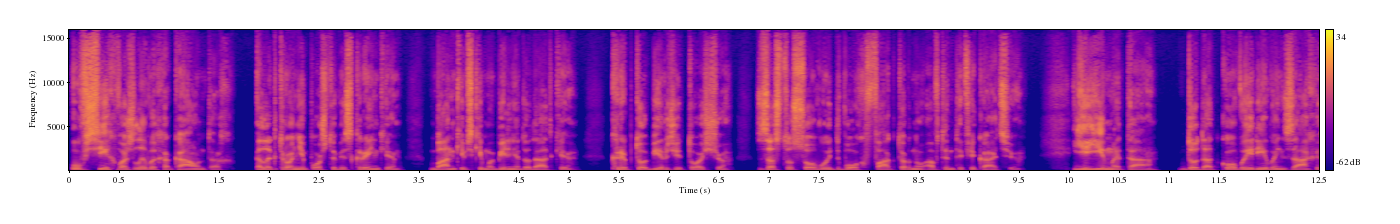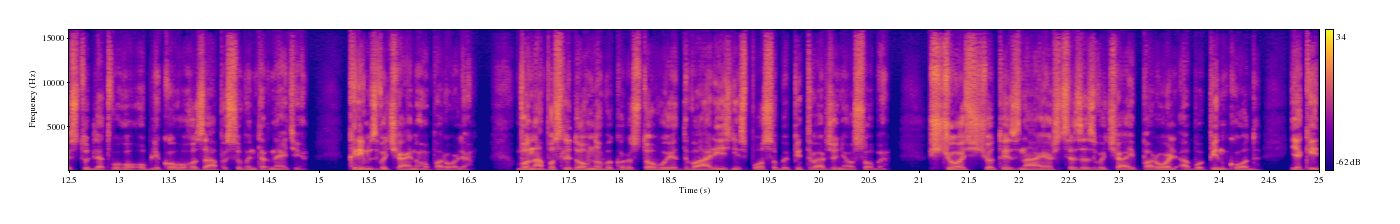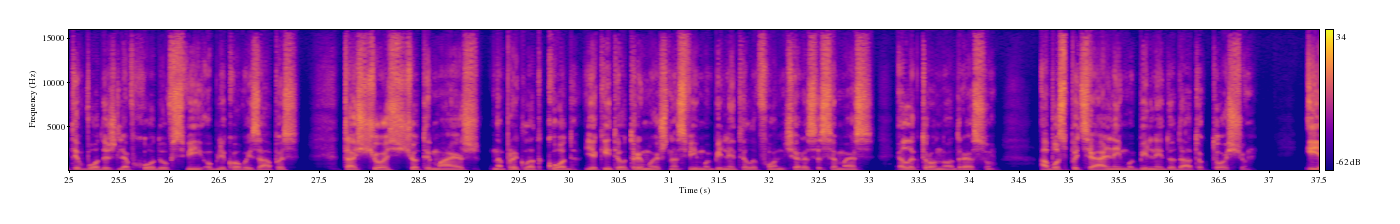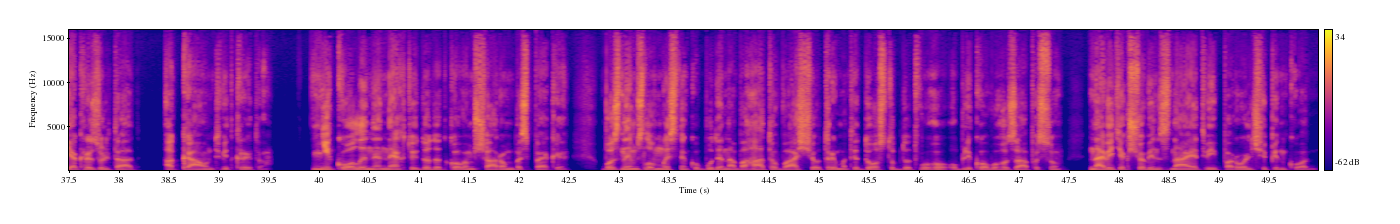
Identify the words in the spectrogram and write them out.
У всіх важливих акаунтах електронні поштові скриньки, банківські мобільні додатки, криптобіржі тощо застосовуй двохфакторну автентифікацію. Її мета додатковий рівень захисту для твого облікового запису в інтернеті, крім звичайного пароля. Вона послідовно використовує два різні способи підтвердження особи. Щось, що ти знаєш, це зазвичай пароль або пін-код, який ти вводиш для входу в свій обліковий запис, та щось, що ти маєш, наприклад, код, який ти отримуєш на свій мобільний телефон через смс, електронну адресу або спеціальний мобільний додаток тощо. І як результат, аккаунт відкрито. Ніколи не нехтуй додатковим шаром безпеки, бо з ним зловмиснику буде набагато важче отримати доступ до твого облікового запису, навіть якщо він знає твій пароль чи пін-код.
